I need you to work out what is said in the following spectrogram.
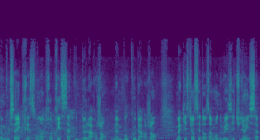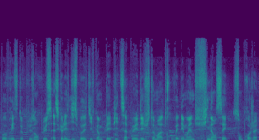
Comme vous le savez, créer son entreprise, ça coûte de l'argent, même beaucoup d'argent. Ma question, c'est dans un monde où les étudiants ils s'appauvrissent de plus en plus, est-ce que les dispositifs comme Pépite, ça peut aider justement à trouver des moyens de financer son projet?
